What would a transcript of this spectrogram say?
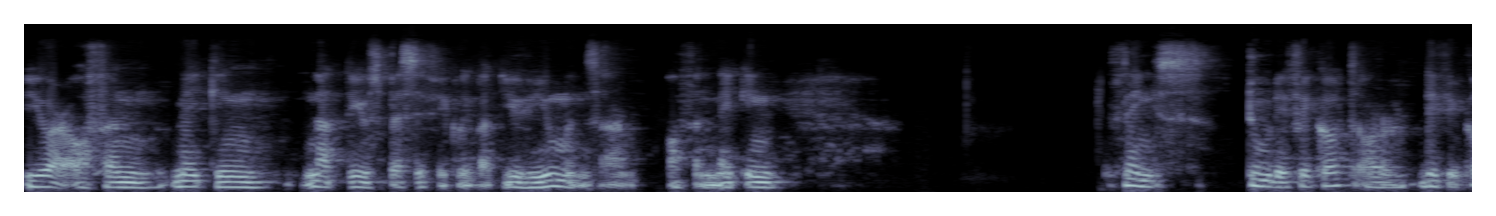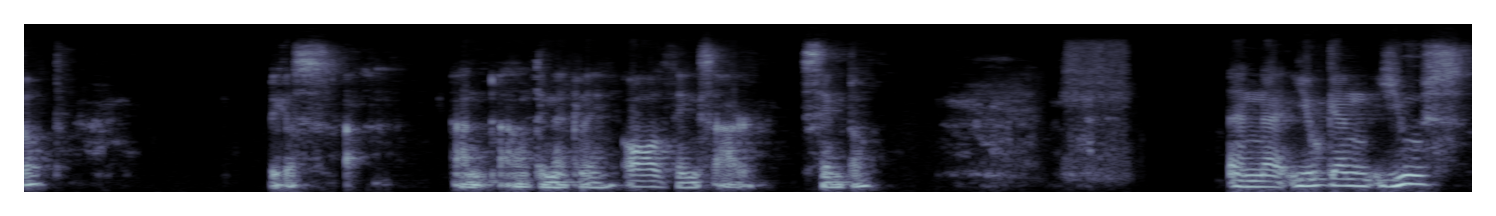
you are often making, not you specifically, but you humans are often making things too difficult or difficult? Because and ultimately all things are simple. And uh, you can use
